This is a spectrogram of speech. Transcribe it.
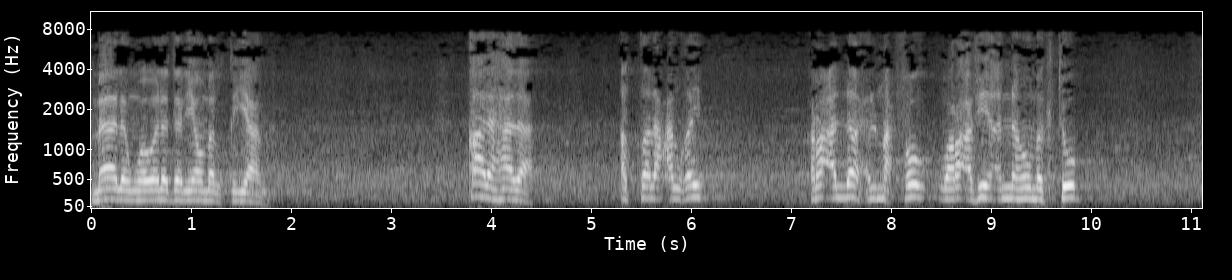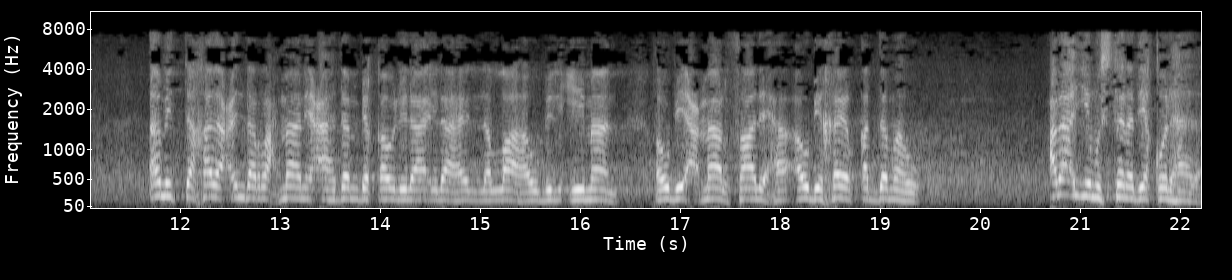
مالا وولدا يوم القيامة. قال هذا اطلع على الغيب رأى اللوح المحفوظ ورأى فيه أنه مكتوب أم اتخذ عند الرحمن عهدا بقول لا إله إلا الله أو بالإيمان أو بأعمال صالحة أو بخير قدمه؟ على أي مستند يقول هذا؟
